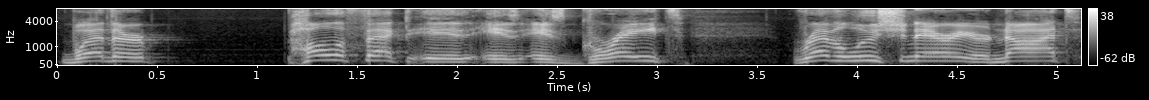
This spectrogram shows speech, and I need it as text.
Whether Hall effect is is is great, revolutionary or not,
